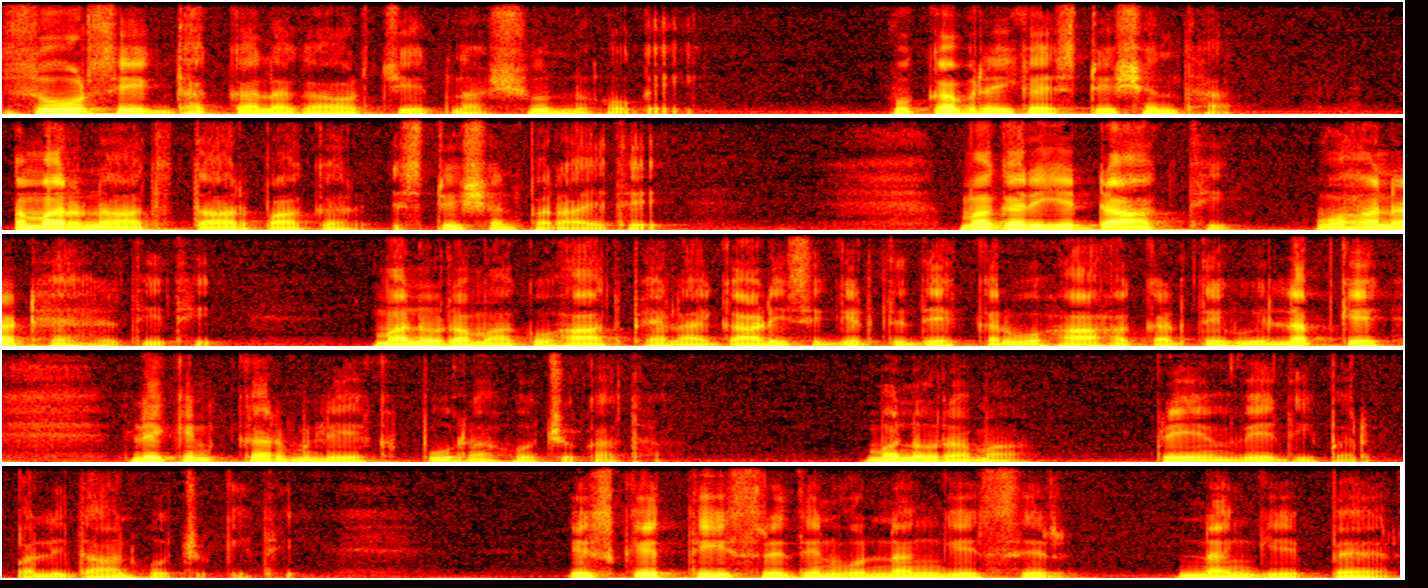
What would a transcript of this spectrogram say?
ज़ोर से एक धक्का लगा और चेतना शून्य हो गई। वो कबरे का स्टेशन था। अमरनाथ तार पाकर स्टेशन पर आए थे। मगर ये डाक थी, वहाँ न ठहरती थी। मनोरमा को हाथ फैलाए गाड़ी से गिरते देखकर वो हा हा करते हुए लपके, लेकिन कर्मलेख पूरा हो चुका था। मनोरमा प्रेम वेदी पर बलिदान हो चुकी थी। इसके तीसरे दिन वो नंगे सिर, नंगे पैर,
